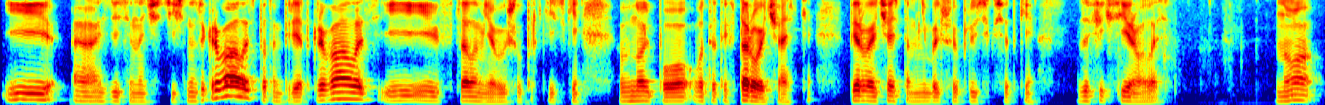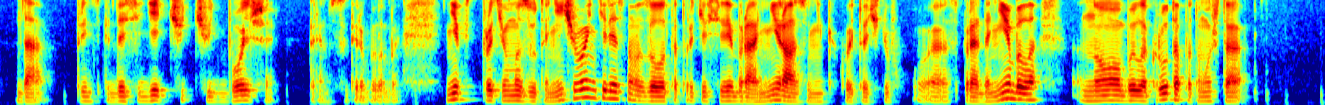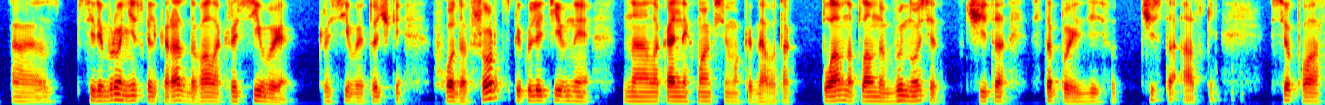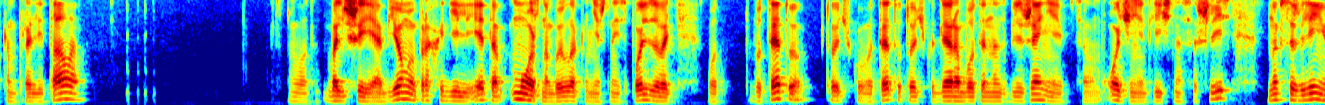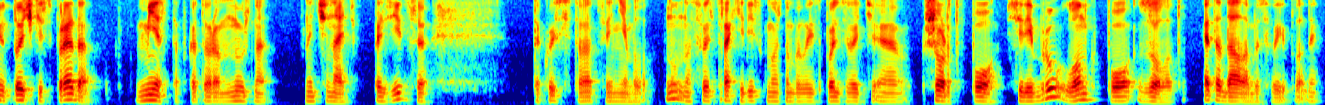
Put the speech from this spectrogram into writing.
И э, здесь она частично закрывалась, потом переоткрывалась. И в целом я вышел практически в ноль по вот этой второй части. Первая часть, там небольшой плюсик все-таки зафиксировалась. Но да, в принципе, досидеть чуть-чуть больше, прям супер было бы. Нефть против мазута, ничего интересного, золото против серебра, ни разу никакой точки э, спреда не было, но было круто, потому что э, серебро несколько раз давало красивые, красивые точки входа в шорт, спекулятивные, на локальных максимумах, когда вот так плавно-плавно выносят чьи-то стопы. Здесь вот чисто аски. Все по аскам пролетало. Вот, большие объемы проходили. Это можно было, конечно, использовать вот, вот эту точку, вот эту точку для работы на сближение. В целом очень отлично сошлись. Но, к сожалению, точки спреда, место, в котором нужно начинать позицию, такой ситуации не было. Ну, на свой страх и риск можно было использовать э, шорт по серебру, лонг по золоту. Это дало бы свои плоды.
